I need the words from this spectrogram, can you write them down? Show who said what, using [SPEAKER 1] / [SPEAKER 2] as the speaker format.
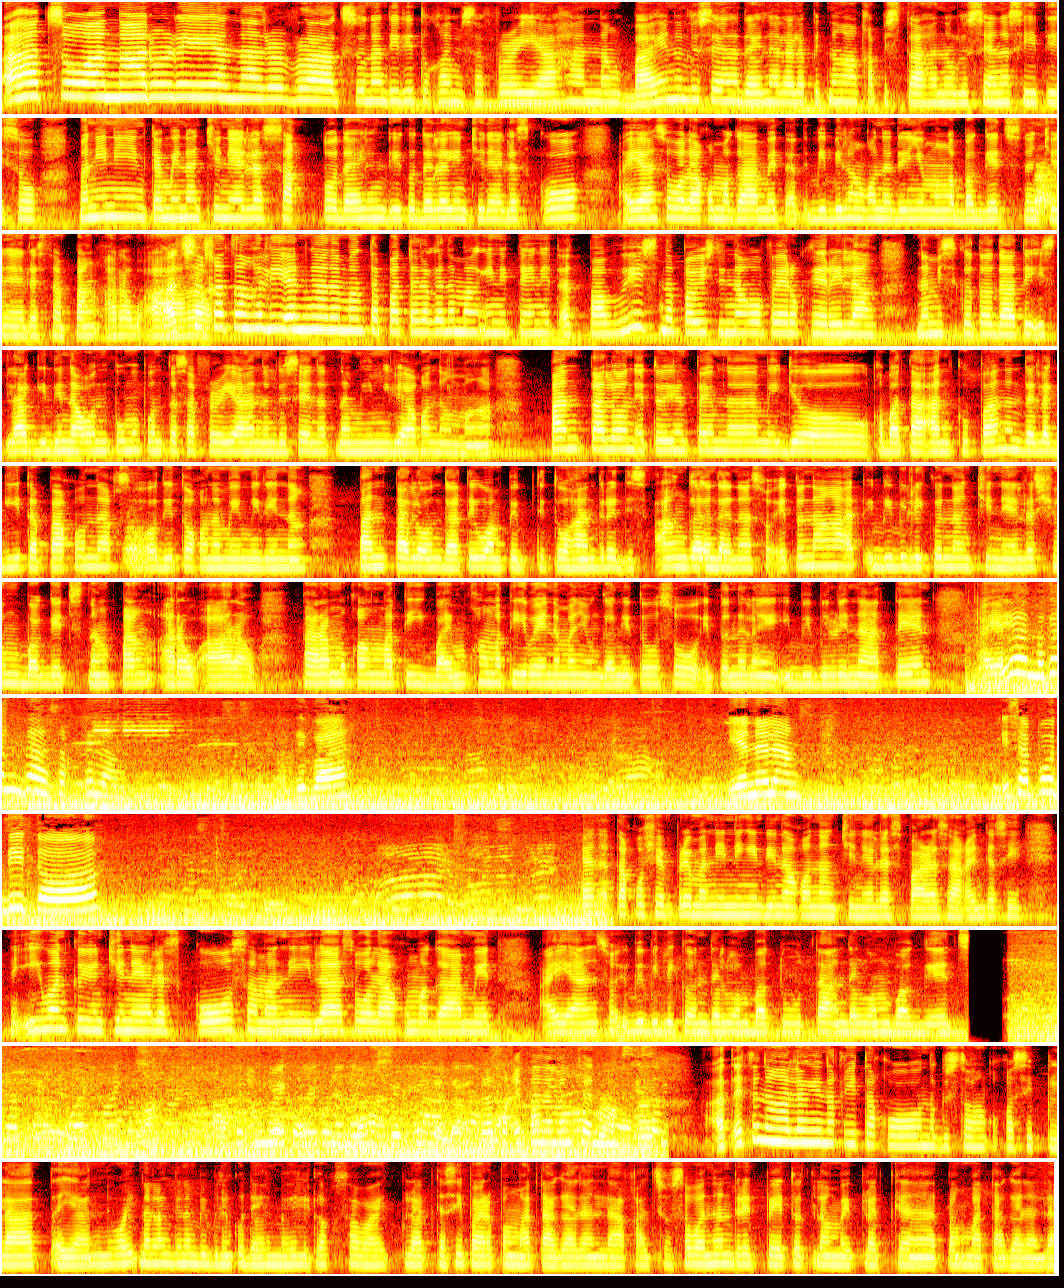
[SPEAKER 1] At so, another day, another vlog. So, nandito kami sa feriahan ng bayan ng Lucena dahil nalalapit na nga kapistahan ng Lucena City. So, maniningin kami ng tsinelas sakto dahil hindi ko dala yung tsinelas ko. Ayan, so wala akong magamit at bibilhan ko na din yung mga bagets ng tsinelas na pang araw-araw. At sa katanghalian nga namang tapat talaga namang init-init at pawis na pawis din ako pero carry lang. Namiss ko to dati is lagi din ako pumupunta sa feriahan ng Lucena at namimili ako ng mga pantalon. Ito yung time na medyo kabataan ko pa. Nandalagita pa ako na. So, dito ako namimili ng pantalon. Dati 150, 200 is ang ganda na. So, ito na nga at ibibili ko ng chinelas yung bagets ng pang araw-araw para mukhang matibay. Mukhang matibay naman yung ganito. So, ito na lang yung ibibili natin. Ayan, maganda. Sakto lang. Diba? Yan na lang. Isa po dito. Yan, at ako syempre maniningin din ako ng chinelas para sa akin kasi naiwan ko yung chinelas ko sa Manila so wala akong magamit. Ayan, so ibibili ko ang dalawang batuta, ang dalawang bagets. Nasakit na naman chan mo. At ito na nga lang yung nakita ko, nagustuhan ko kasi flat. Ayan, white na lang din ang bibiling ko dahil mahilig ako sa white flat kasi para pang matagalan lakad. So sa 100 petot lang may flat ka na pang matagalan lakad.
